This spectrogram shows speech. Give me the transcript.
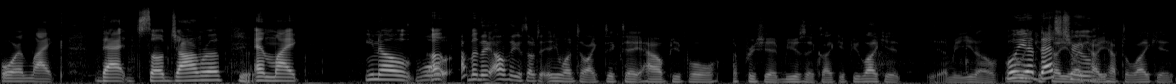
for like that subgenre Yeah. and like you know, Well, uh, I, don't but think, I don't think it's up to anyone to like dictate how people appreciate music. Like, if you like it, I mean, you know, Well, nobody yeah, can that's tell you, true. Like, how you have to like it.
